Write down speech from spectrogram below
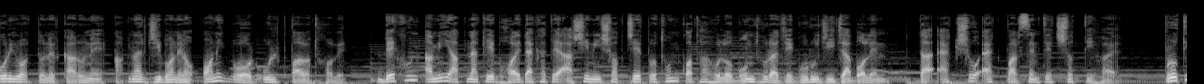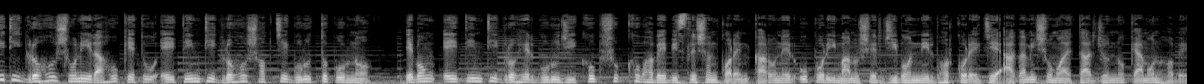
পরিবর্তনের কারণে আপনার জীবনেও অনেক বড় উল্ট পালট হবে। দেখুন, আমি আপনাকে ভয় দেখাতে আসিনি। সবচেয়ে প্রথম কথা হলো, বন্ধুরা, যে গুরুজি যা বলেন, তা একশো এক পার্সেন্টেজ সত্যি হয়। প্রতিটি গ্রহ শনি, রাহু, কেতু, এই তিনটি গ্রহ সবচেয়ে গুরুত্বপূর্ণ, এবং এই তিনটি গ্রহের গুরুজি খুব সূক্ষ্মভাবে বিশ্লেষণ করেন কারণের উপরই মানুষের জীবন নির্ভর করে যে আগামী সময় তার জন্য কেমন হবে।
